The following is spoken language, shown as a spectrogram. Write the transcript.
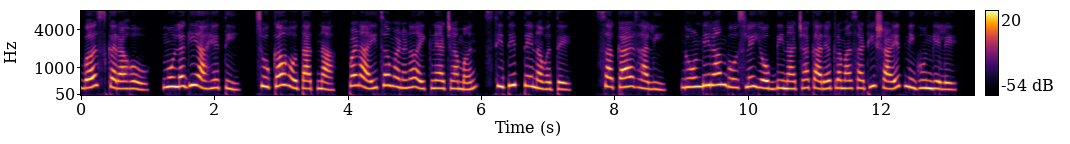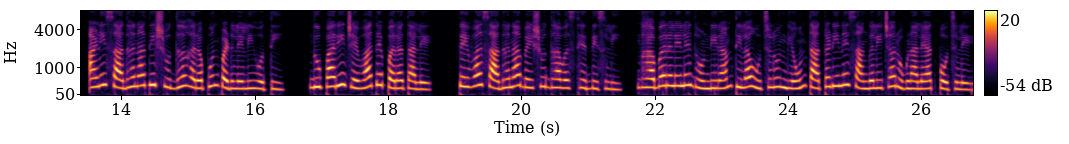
बस करा हो. मुलगी आहे ती. चुका होतात ना पण आईचं म्हणणं ऐकण्याच्या मन स्थितीत ते नव्हते. सकाळ झाली. धोंडीराम भोसले योग दिनाच्या कार्यक्रमासाठी शाळेत निघून गेले आणि साधना ती शुद्ध हरपून पडलेली होती. दुपारी जेव्हा ते परत आले तेव्हा साधना बेशुद्धावस्थेत दिसली. घाबरलेले धोंडीराम तिला उचलून घेऊन तातडीने सांगलीच्या रुग्णालयात पोचले.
